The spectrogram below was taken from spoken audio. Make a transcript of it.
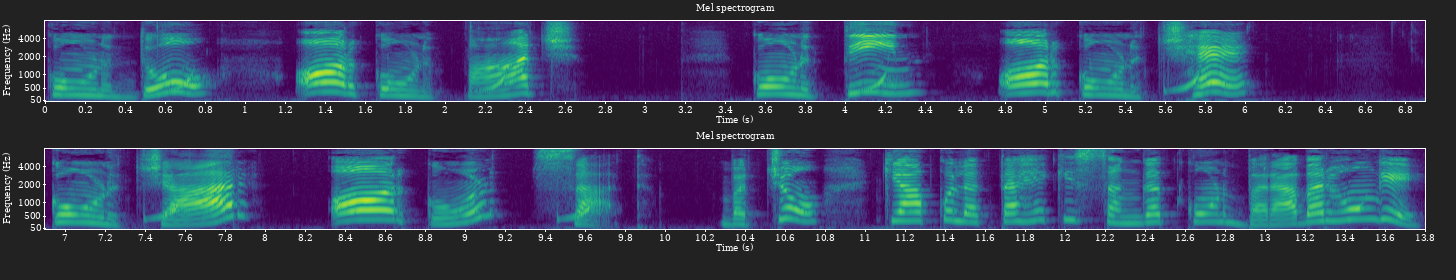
कोण दो और कोण पाँच, कोण तीन और कोण छ, कोण चार और कोण सात। बच्चों, क्या आपको लगता है कि संगत कोण बराबर होंगे?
